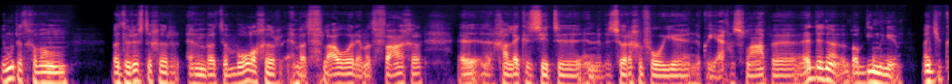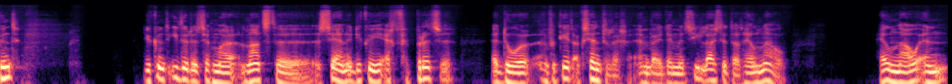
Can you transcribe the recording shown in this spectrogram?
Je moet het gewoon wat rustiger en wat wolliger en wat flauwer en wat vager. Uh, ga lekker zitten en we zorgen voor je en dan kun jij gaan slapen. Nou, op die manier. Want je kunt, je kunt iedere zeg maar, laatste scène, die kun je echt verprutsen door een verkeerd accent te leggen. En bij dementie luistert dat heel nauw. Heel nauw en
